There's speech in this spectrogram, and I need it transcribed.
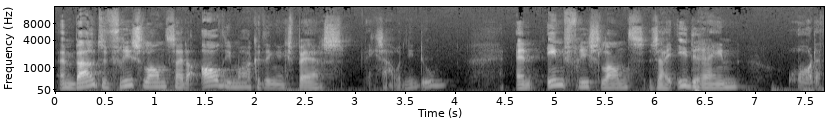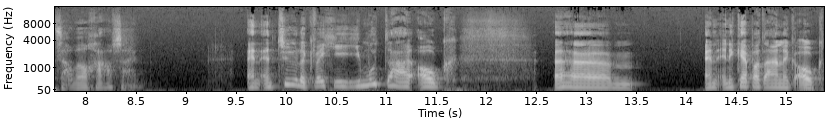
En buiten Friesland zeiden al die marketing-experts, ik zou het niet doen. En in Friesland zei iedereen, oh, dat zou wel gaaf zijn. En, en tuurlijk, weet je, je moet daar ook... ehm, en, en ik heb uiteindelijk ook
